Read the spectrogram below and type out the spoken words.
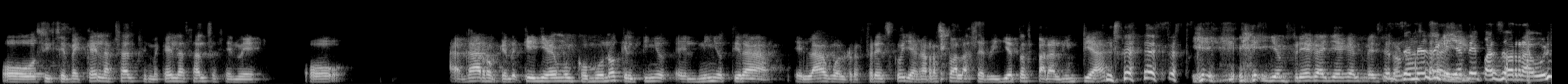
o si se me cae la salsa, se me cae la salsa, se me... O, agarro, que, que llega muy común, ¿no? Que el niño, el niño tira el agua, el refresco y agarras todas las servilletas para limpiar y, y, en friega llega el mesero. Se me hace que ya te pasó, Raúl.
